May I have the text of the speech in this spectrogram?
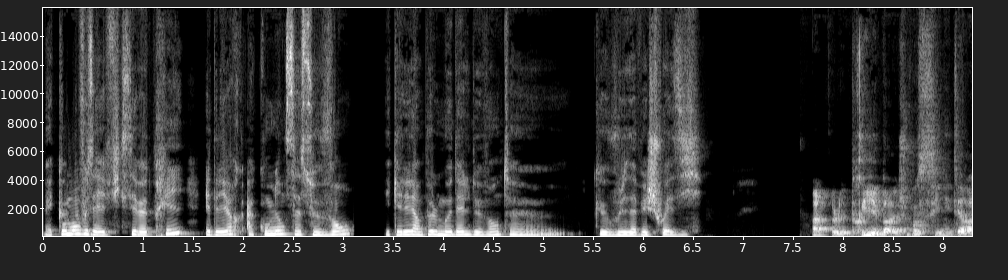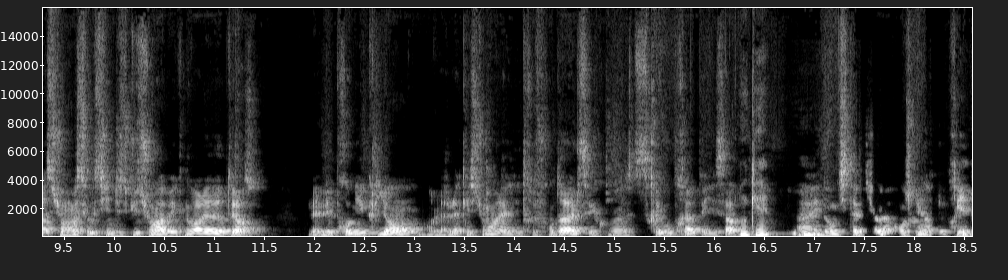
Mais comment vous avez fixé votre prix Et d'ailleurs, à combien ça se vend Et quel est un peu le modèle de vente que vous avez choisi? Ah, Le prix, bah, je pense que c'est une itération et c'est aussi une discussion avec nos early adopters. Les, premiers clients, la, question elle est très frontale, c'est combien serez-vous prêt à payer ça Ok. Et donc petit à petit, on a construit un peu prix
